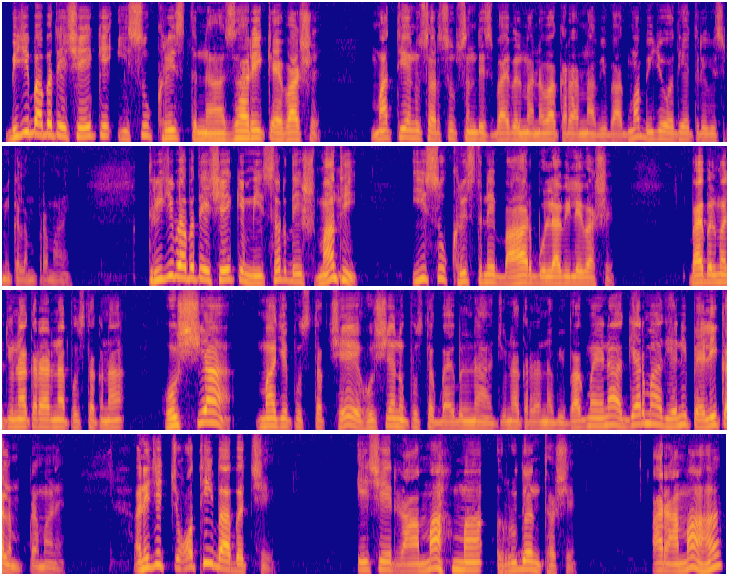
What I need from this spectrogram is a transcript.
બીજી બાબત એ છે કે ઈસુ ખ્રિસ્ત નાઝારી કહેવાશે. માથી અનુસાર શુભ સંદેશ બાઇબલમાં નવા કરારના વિભાગમાં, બીજો અધ્યાય ત્રેવીસમી કલમ પ્રમાણે. ત્રીજી બાબત એ છે કે મિસર દેશમાંથી ઈસુ ખ્રિસ્તને બહાર બોલાવી લેવાશે. બાઇબલમાં જૂના કરારના પુસ્તકના હોશિયામાં જે પુસ્તક છે, હોશિયાનું પુસ્તક બાઇબલના જૂના કરારના વિભાગમાં, એના અગિયારમાં અધ્યાયની પહેલી કલમ પ્રમાણે. અને જે ચોથી બાબત છે, એ છે રામાહમાં રુદન થશે. આ રામાહ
